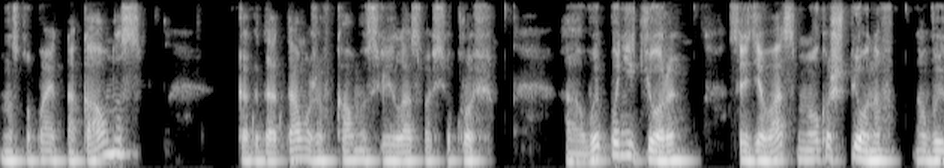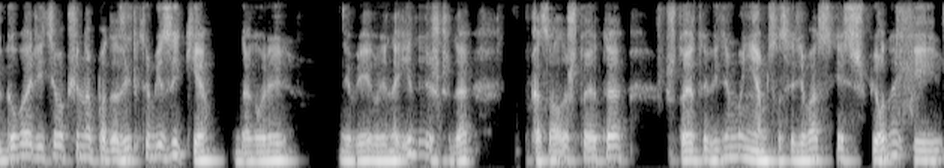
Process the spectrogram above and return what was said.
наступает на Каунас, когда там уже в Каунас лилась во всю кровь. А вы паникеры, среди вас много шпионов, вы говорите вообще на подозрительном языке, да, говорили, евреи говорили на идыше, да, казалось, что это что это, видимо, немцы. Среди вас есть шпионы, и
